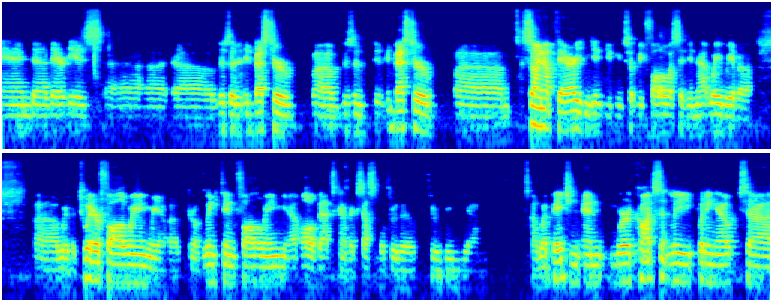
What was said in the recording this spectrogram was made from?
and uh, there is uh, uh there's an investor uh, there's an investor um, sign up there. You can get you can certainly follow us in that way. We have a uh, we have a Twitter following. We have a kind of LinkedIn following. Uh, all of that's kind of accessible through the through the uh, uh webpage, and, and we're constantly putting out uh,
